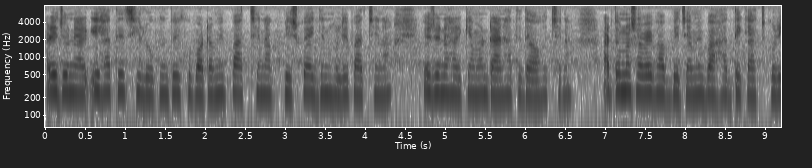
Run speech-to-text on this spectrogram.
আর এই জন্য আর এই হাতে ছিল, কিন্তু এই খোপাটা আমি পাচ্ছি না, বেশ কয়েকদিন হলে পাচ্ছি না। এই জন্য আর কি আমার ডান হাতে দেওয়া হচ্ছে না। আর তোমরা সবাই ভাববে যে আমি বা হাত দিয়ে কাজ করি,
